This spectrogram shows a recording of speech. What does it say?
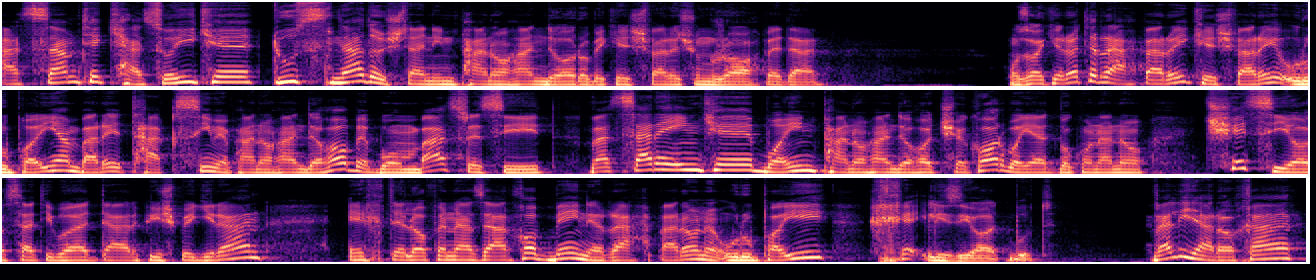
از سمت کسایی که دوست نداشتن این پناهنده ها رو به کشورشون راه بدن. مذاکرات رهبرای کشورهای اروپایی هم برای تقسیم پناهنده ها به بنبست رسید و سر اینکه با این پناهنده ها چه کار باید بکنن و چه سیاستی باید در پیش بگیرن اختلاف نظرها بین رهبران اروپایی خیلی زیاد بود. ولی در آخر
